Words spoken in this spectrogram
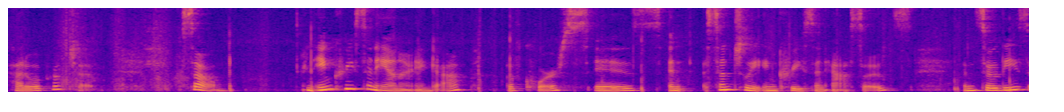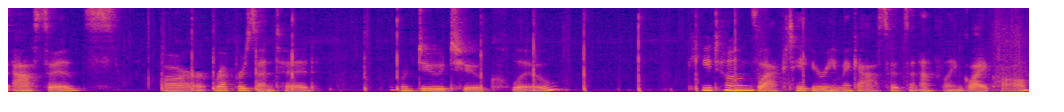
how to approach it. So, an increase in anion gap, of course, is an essentially increase in acids. And so these acids are represented or due to KLUE, ketones, lactate, uremic acids, and ethylene glycol.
